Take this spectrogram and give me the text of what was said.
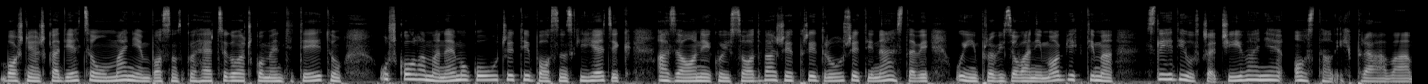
Bošnjačka djeca u manjem bosansko-hercegovačkom entitetu u školama ne mogu učiti bosanski jezik, a za one koji se odvaže pridružiti nastavi u improvizovanim objektima slijedi uskraćivanje ostalih prava.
